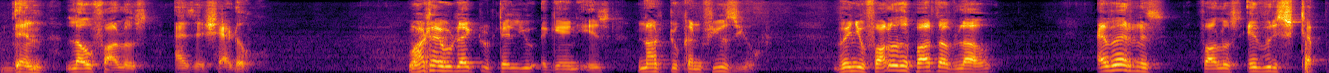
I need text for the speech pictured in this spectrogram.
then love follows as a shadow. What I would like to tell you again is not to confuse you. When you follow the path of love, awareness follows every step.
